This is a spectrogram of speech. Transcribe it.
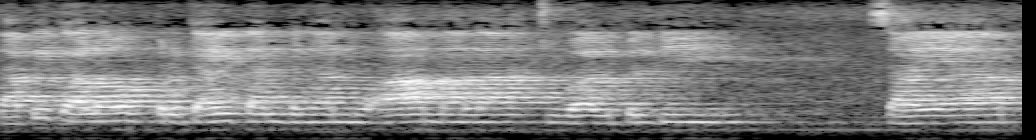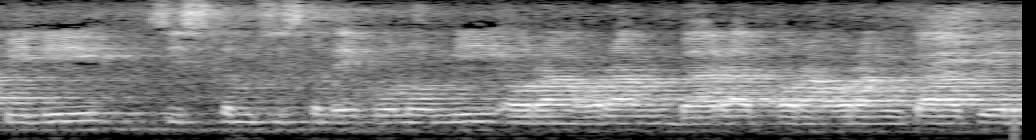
Tapi kalau berkaitan dengan muamalah jual beli, saya pilih sistem-sistem ekonomi orang-orang barat, orang-orang kafir.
